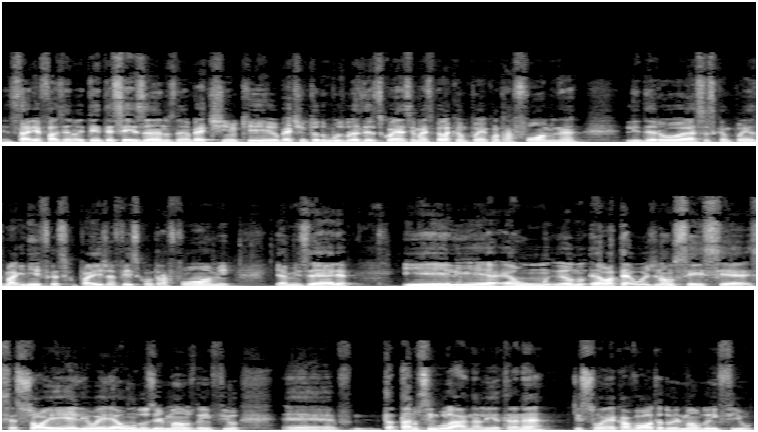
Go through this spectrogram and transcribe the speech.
estaria fazendo 86 anos, né? O Betinho que o Betinho que todos os brasileiros conhecem mais pela campanha contra a fome, né? Liderou essas campanhas magníficas que o país já fez contra a fome e a miséria. E ele é, é um, eu, eu, até hoje não sei se é, se é só ele ou ele é um dos irmãos do Enfio é, tá, tá, no singular na letra, né? Que sonha com a volta do irmão do Enfio.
